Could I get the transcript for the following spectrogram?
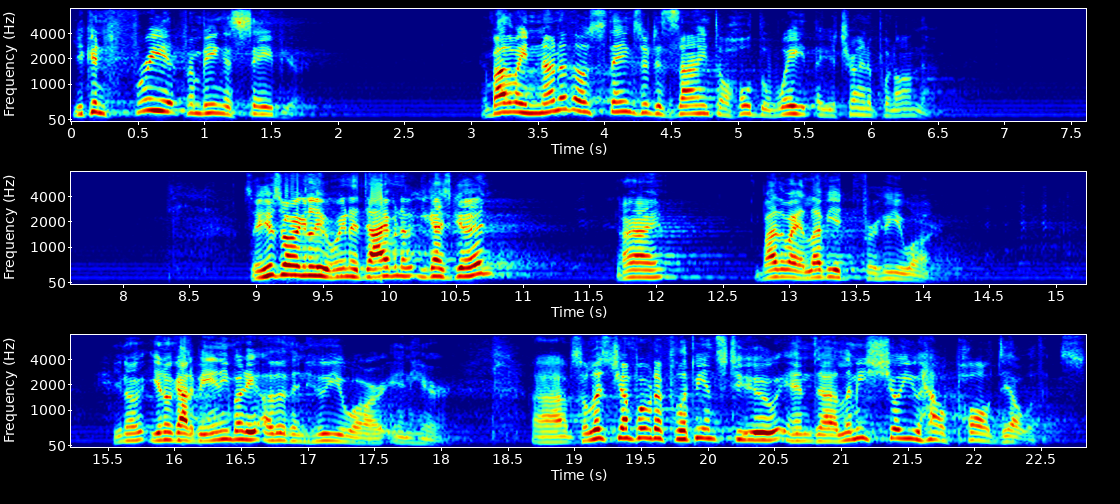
You can free it from being a savior. And by the way, none of those things are designed to hold the weight that you're trying to put on them. So here's what we're going to do. We're going to dive into. You guys good? All right. By the way, I love you for who you are. You know, you don't got to be anybody other than who you are in here. Uh, so let's jump over to Philippians 2 and uh, let me show you how Paul dealt with this.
